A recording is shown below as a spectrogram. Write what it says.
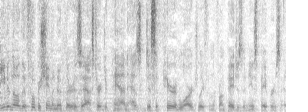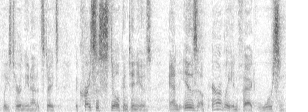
Even though the Fukushima nuclear disaster in Japan has disappeared largely from the front pages of newspapers, at least here in the United States, the crisis still continues and is apparently, in fact, worsening.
